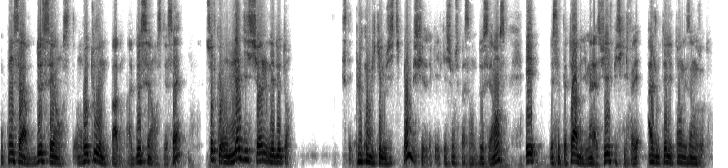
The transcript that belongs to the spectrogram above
on conserve deux séances, on retourne, pardon, à deux séances d'essai, sauf qu'on additionne les deux temps. C'était plus compliqué logistiquement, puisque la qualification se passait en deux séances, et les spectateurs avaient du mal à suivre, puisqu'il fallait ajouter les temps les uns aux autres.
